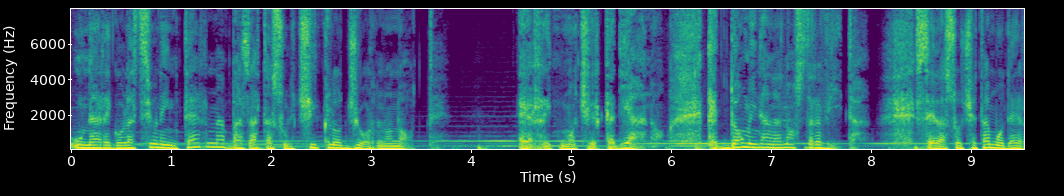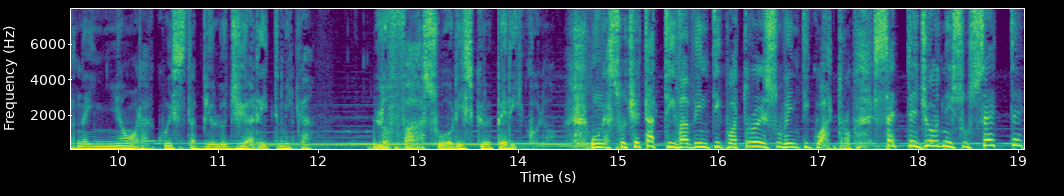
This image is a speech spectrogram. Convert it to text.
una regolazione interna basata sul ciclo giorno-notte. È il ritmo circadiano che domina la nostra vita. Se la società moderna ignora questa biologia ritmica, lo fa a suo rischio e pericolo. Una società attiva 24 ore su 24, 7 giorni su 7,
